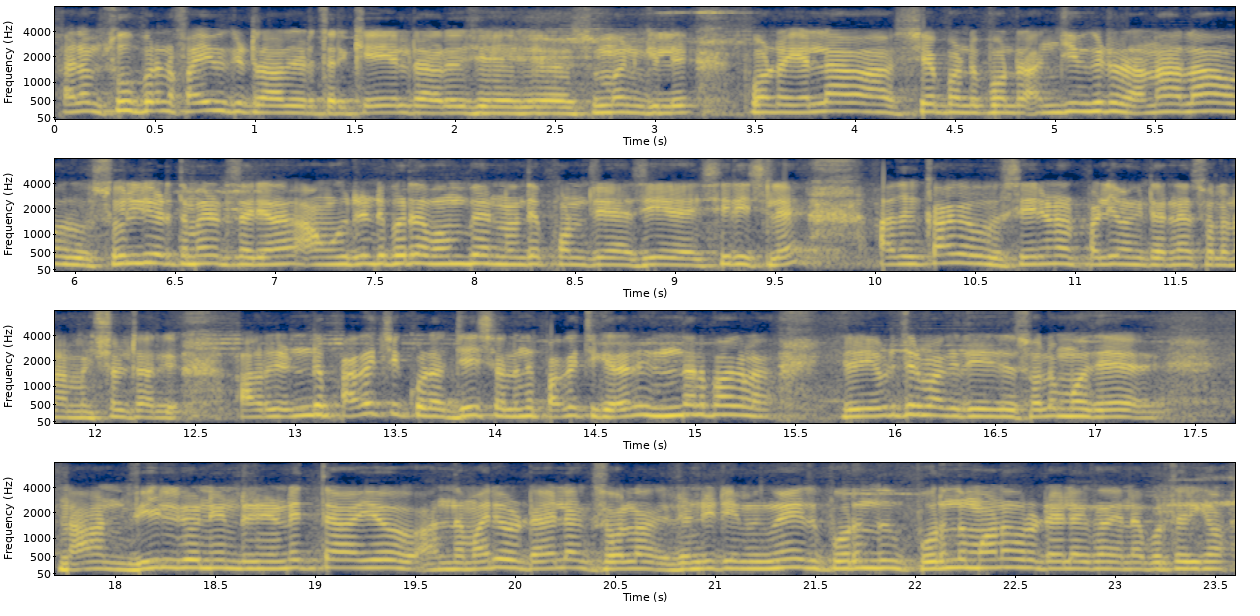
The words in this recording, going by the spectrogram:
அதெல்லாம் சூப்பரான ஃபைவ் விக்கெட் ஆள் எடுத்தார். கேஎல் ராகுல் சுமன் கில் போன்ற எல்லா ஷேப் பண்ண போன்ற அஞ்சு விக்கெட் ரனாலாம் ஒரு சொல்லி எடுத்த மாதிரி எடுத்தார். ஏன்னா அவங்க ரெண்டு பேரும் தான் வம்பு வந்து போன சீரீஸில் அதுக்காக ஒரு சரியான ஒரு பள்ளி வாங்கிட்டாருன்னு நான் மிஷல் ஸ்டாருக்கு அவர் ரெண்டு பகச்சி கூட ஜெய்ஸ்வால் வந்து பகச்சிக்கிறாரு. இருந்தாலும் பார்க்கலாம். இது எப்படி தெரியுமா இருக்குது? இது சொல்லும் போது நான் வீழ்வேன் என்று நினைத்தாயோ அந்த மாதிரி ஒரு டைலாக் சொல்லலாம் ரெண்டு டீமுக்குமே இது பொருந்து பொருந்தமான ஒரு டைலாக் தான். என்னை பொறுத்த வரைக்கும்.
